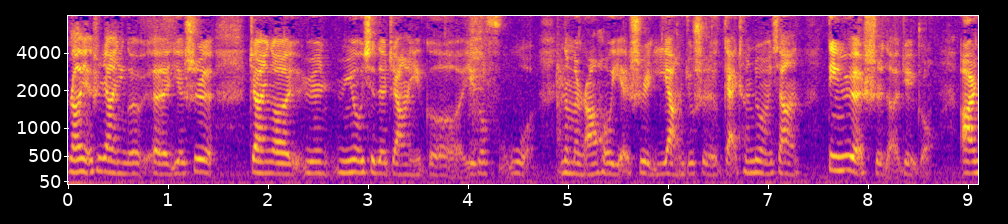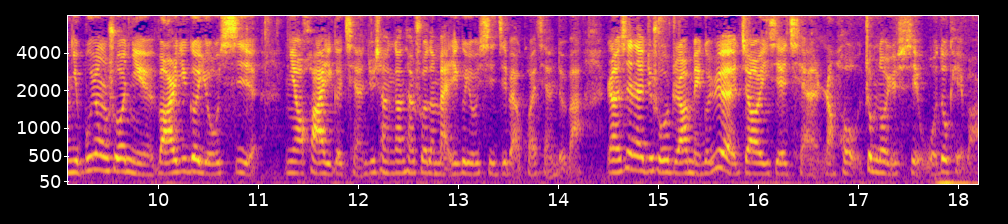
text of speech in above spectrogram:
然后也是这样一个呃，也是这样一个云云游戏的这样一个一个服务。那么然后也是一样，就是改成这种像订阅式的这种，啊你不用说你玩一个游戏你要花一个钱，就像刚才说的买一个游戏几百块钱，对吧？然后现在就是我只要每个月交一些钱，然后这么多游戏我都可以玩。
